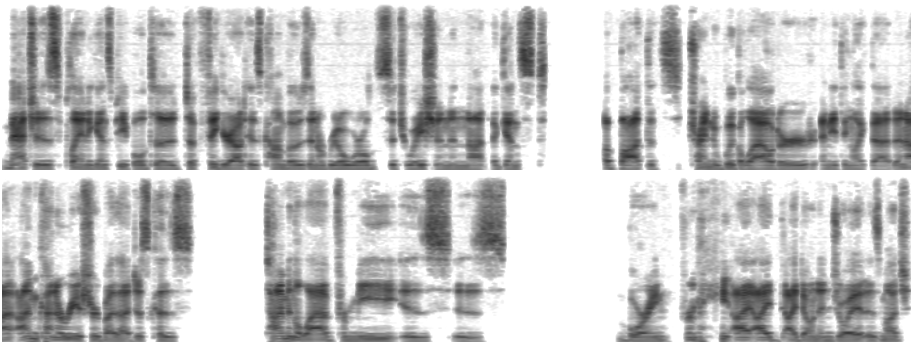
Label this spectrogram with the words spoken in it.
matches playing against people to to figure out his combos in a real world situation and not against a bot that's trying to wiggle out or anything like that. And I, I'm kind of reassured by that just because time in the lab for me is is boring for me. I, I, I don't enjoy it as much.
